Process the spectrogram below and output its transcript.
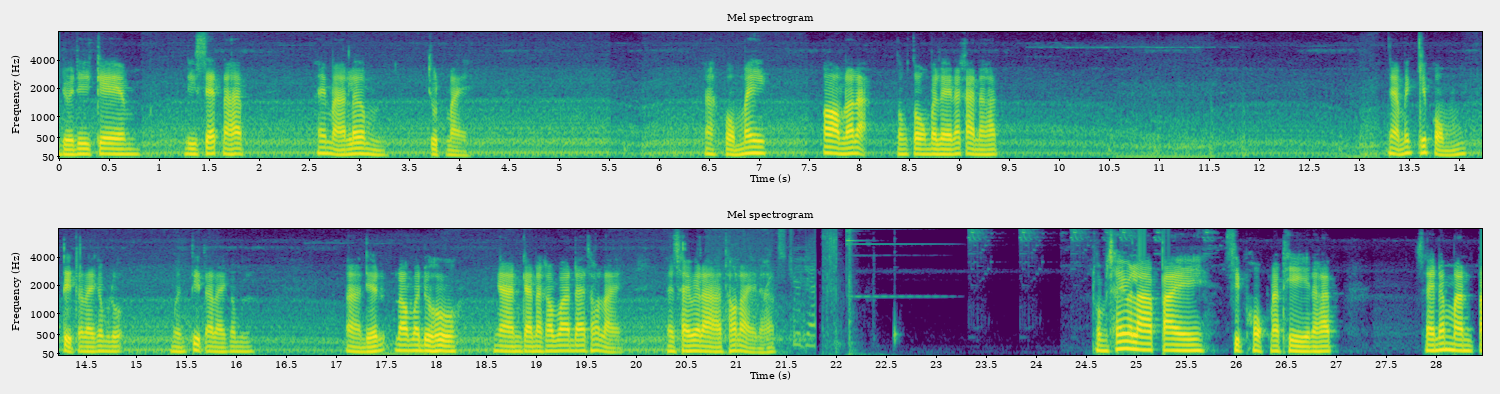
เดี๋ยวดีเกมรีเซ็ตนะครับ ให้มาเริ่มจุดใหม่อะผมไม่อ้อมแล้วล่ะ ตรงๆไปเลยแล้วกันนะครับเนี่ยเมื่อกี้ผมติดอะไรก็ไม่รู้ เหมือนติดอะไรก็ไม่รู้อ่าเดี๋ยวเรามาดูงานกันนะครับว่าได้เท่าไหร่และใช้เวลาเท่าไหร่นะครับ ผมใช้เวลาไป 16 นาทีนะครับ ใช้น้ำมันไป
